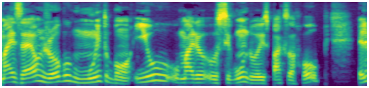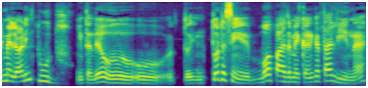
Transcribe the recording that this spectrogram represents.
Mas é um jogo muito bom. E o, o Mario, o segundo, o Sparks of Hope, ele melhora em tudo, entendeu? O, o, em tudo assim, boa parte da mecânica tá ali, né?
